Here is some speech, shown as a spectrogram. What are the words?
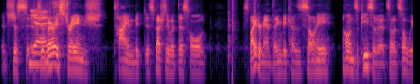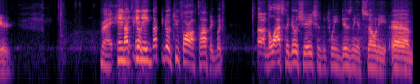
it's just it's Yeah, a very it's- strange time, especially with this whole Spider-Man thing because Sony owns a piece of it, so it's so weird. Right. And not to, go, they not to go too far off topic, but uh, the last negotiations between Disney and Sony, um,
